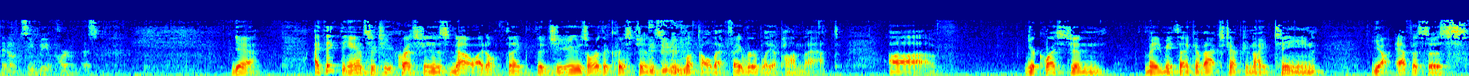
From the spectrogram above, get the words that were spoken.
they don't seem to be a part of this. Yeah. I think the answer to your question is no. I don't think the Jews or the Christians would look all that favorably upon that. Uh, your question made me think of Acts chapter 19. You know, Ephesus,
